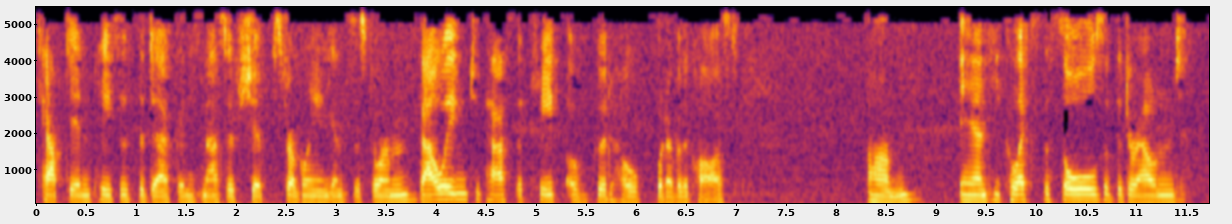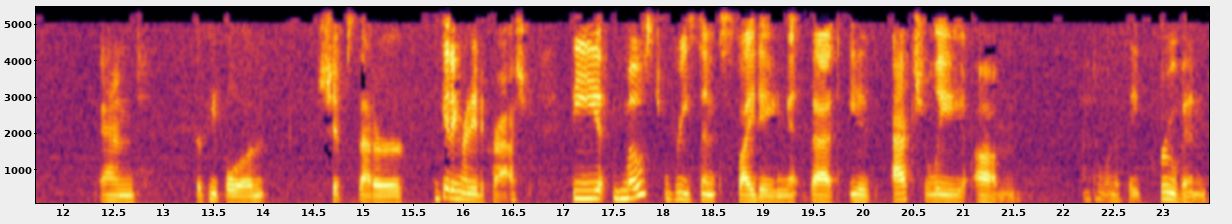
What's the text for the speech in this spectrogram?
captain paces the deck in his massive ship struggling against the storm, vowing to pass the Cape of Good Hope, whatever the cost. Um, and he collects the souls of the drowned and the people on ships that are getting ready to crash. The most recent sighting that is actually, um, I don't want to say proven,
